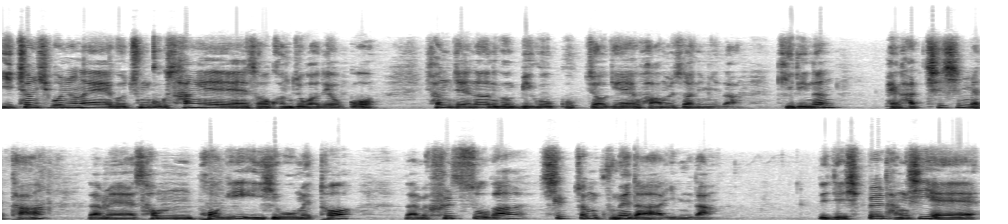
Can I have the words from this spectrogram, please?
2015년에 그 중국 상해에서 건조가 되었고 현재는 그 미국 국적의 화물선입니다. 길이는 170m, 그 다음에 섬 폭이 25m, 그 다음에 흘수가 7.9m입니다. 이제 식별 당시에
